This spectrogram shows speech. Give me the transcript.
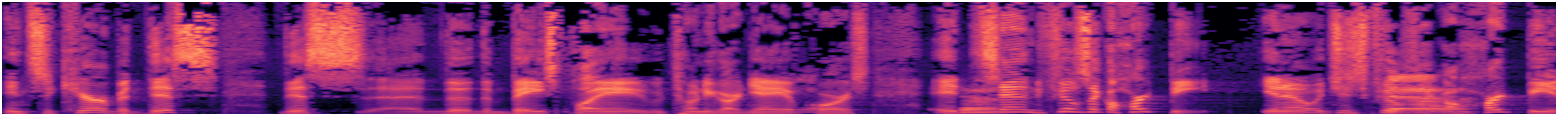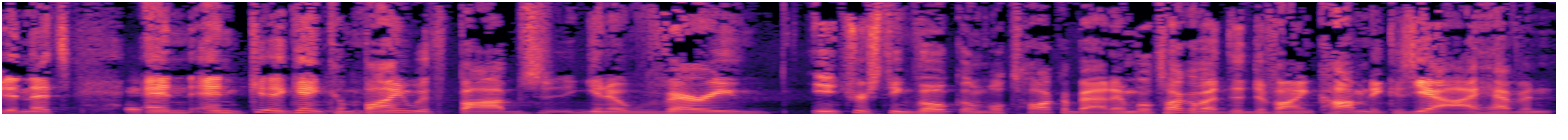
insecure but this this uh, the the bass playing Tony Garnier of course it Yeah. sound, it feels like a heartbeat you know it just feels like a heartbeat and that's and and again combined with bob's you know very interesting vocal and we'll talk about it and we'll talk about the divine comedy because yeah i haven't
